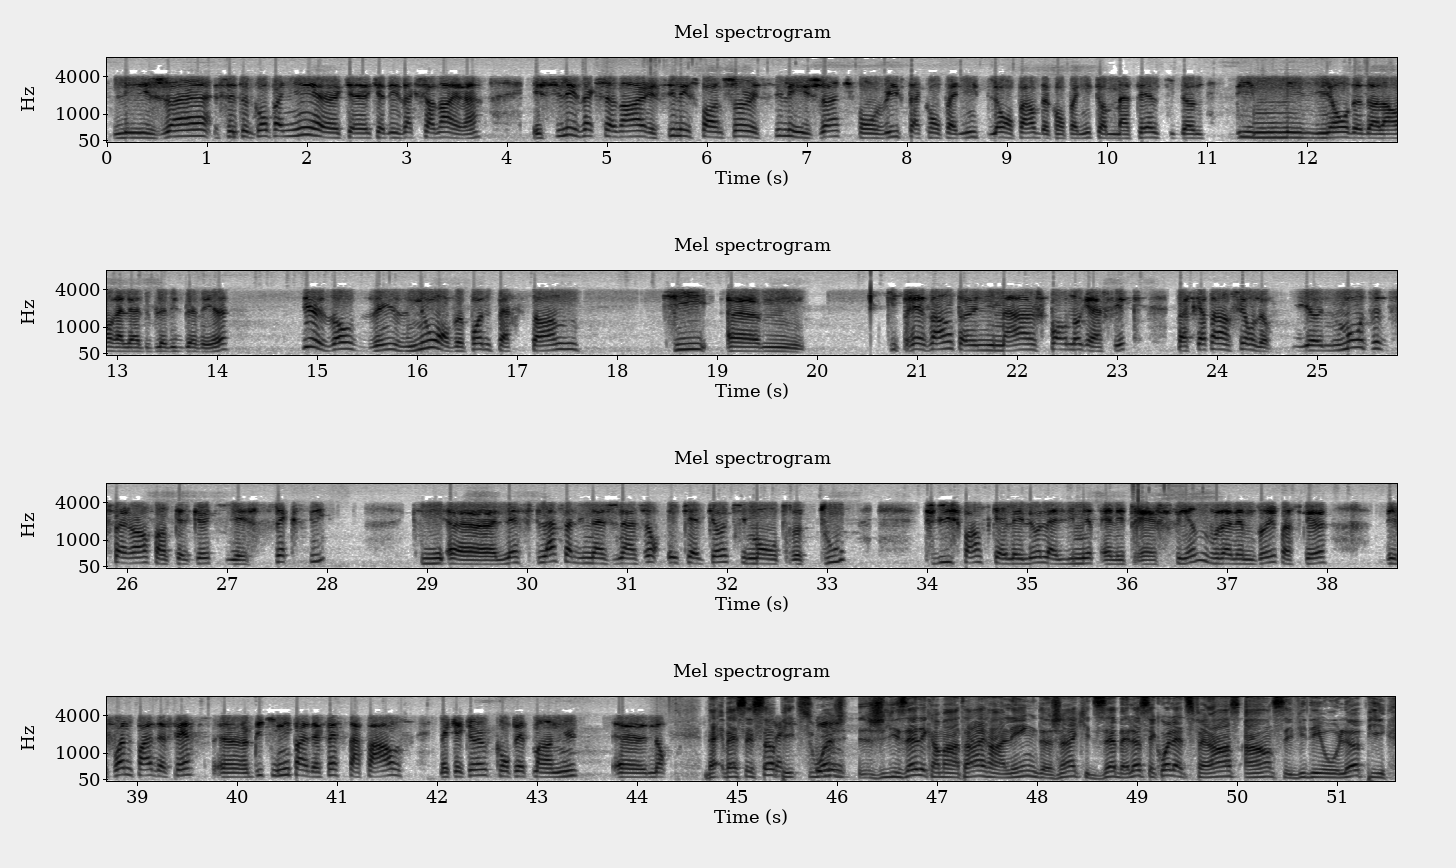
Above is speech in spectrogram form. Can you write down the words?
les gens, c'est une compagnie euh, qui, a, qui a des actionnaires, hein. Et si les actionnaires, et si les sponsors, et si les gens qui font vivre ta compagnie, puis là on parle de compagnies comme Mattel qui donnent des millions de dollars à la WWE, si eux autres disent nous on veut pas une personne qui euh, qui présente une image pornographique, parce qu'attention là, il y a une maudite différence entre quelqu'un qui est sexy, qui euh, laisse place à l'imagination, et quelqu'un qui montre tout. Puis je pense qu'elle est là, la limite, elle est très fine, vous allez me dire, parce que des fois, une paire de fesses, un bikini paire de fesses, ça passe, mais quelqu'un complètement nu, euh, non. Ben, ben c'est ça. Puis tu vois, je, je lisais des commentaires en ligne de gens qui disaient, ben là, c'est quoi la différence entre ces vidéos-là puis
